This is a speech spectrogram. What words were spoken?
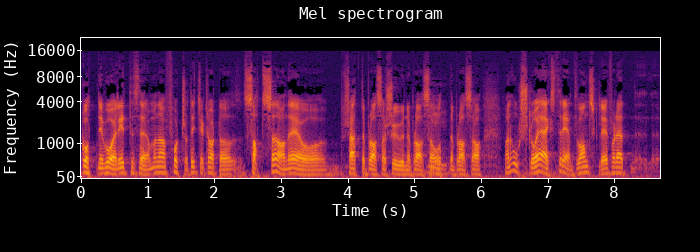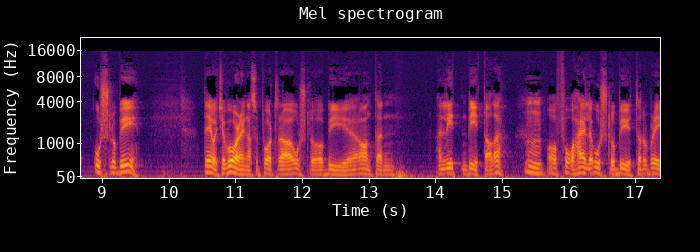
godt nivå i Eliteserien, men har fortsatt ikke klart å satse. Da. Det er jo sjetteplasser, sjuendeplasser, mm. åttendeplasser. Men Oslo er ekstremt vanskelig, for det er Oslo by det er jo ikke Vålerenga-supportere av Oslo by annet enn en liten bit av det. Mm. Å få hele Oslo by til å bli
